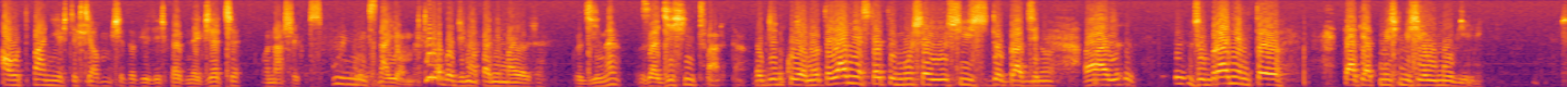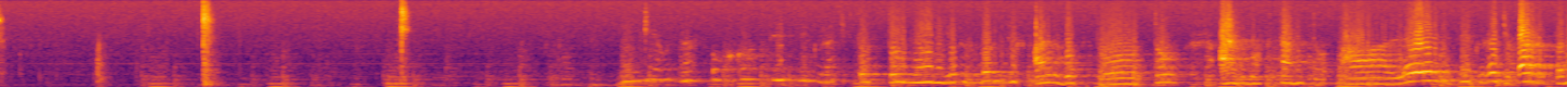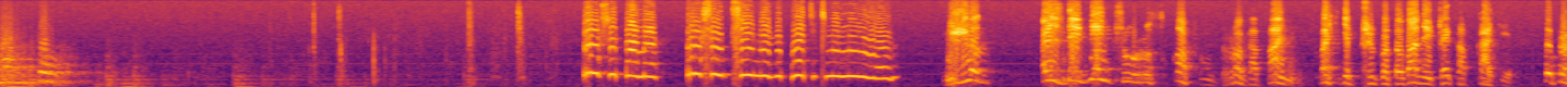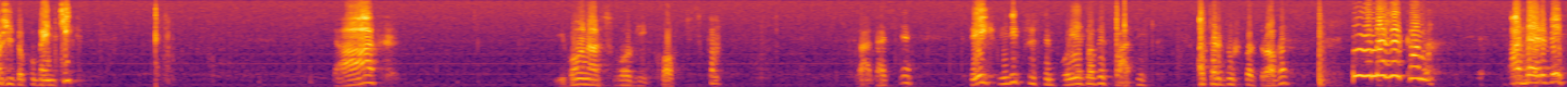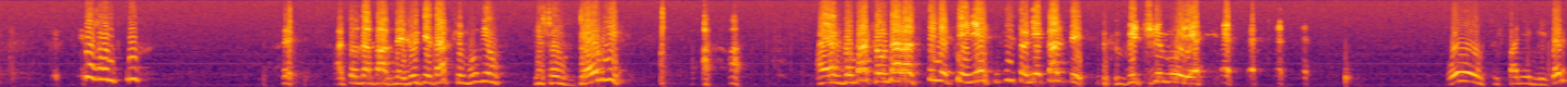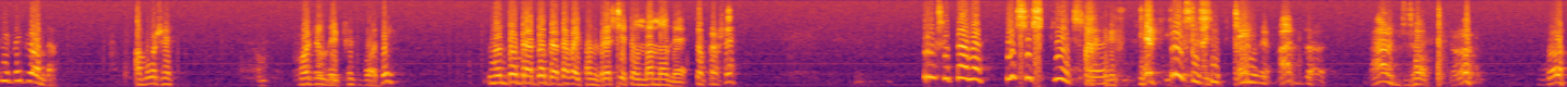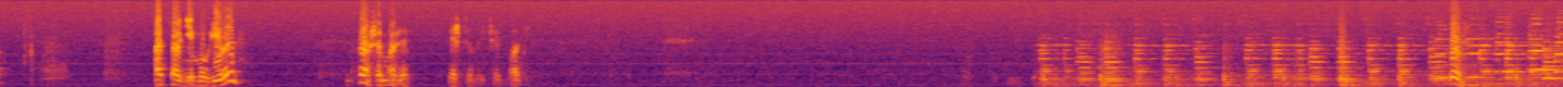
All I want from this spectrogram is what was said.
A od pani jeszcze chciałbym się dowiedzieć pewnych rzeczy o naszych wspólnych znajomych. Która godzina, panie majorze? Godzina za 10 czwarta. No dziękuję, no to ja niestety muszę już iść do pracy. No. A y, z ubraniem to tak jak myśmy się umówili. Złotych albo w to, to, albo w tamto, ale wygrać warto nam to. Proszę pana, proszę uprzejmie wypłacić mi milion. Milion? Ale z największą rozkoszą, droga pani. Właśnie przygotowany czeka w kasie. Poproszę dokumencik. Tak. Iwona Słowikowska. Zgadza się. W tej chwili przystępuję do wypłaty. A serduszko zdrowe? Nie narzekam, A nerwy? w porządku. A to zabawne. Ludzie zawsze mówią, że są zdrowi. A, a, a jak zobaczą naraz tyle pieniędzy, to nie każdy wytrzymuje. O, coś pani mizernie wygląda. A może, może łyczek wody? No dobra, dobra, dawaj pan wreszcie tą mamonę. To proszę. Proszę pana, ja się śpieszę. Proszę szybciej. Bardzo, bardzo. No. No. A co, nie mówiłem? Proszę, może jeszcze łyczek wody. Proszę.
